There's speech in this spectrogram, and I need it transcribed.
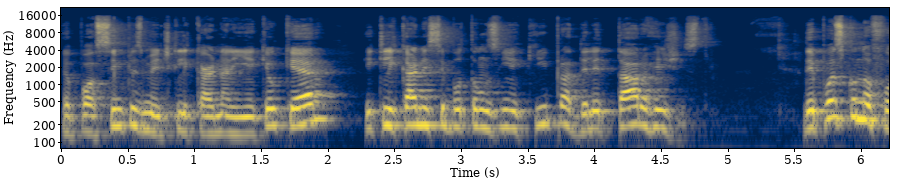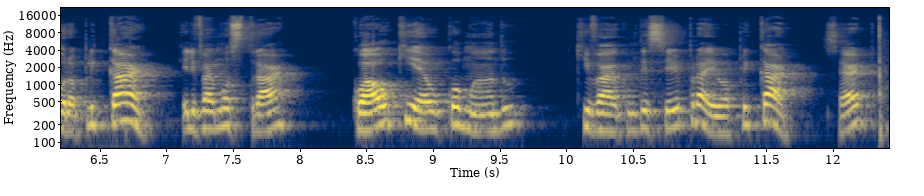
Eu posso simplesmente clicar na linha que eu quero e clicar nesse botãozinho aqui para deletar o registro. Depois, quando eu for aplicar, ele vai mostrar qual que é o comando que vai acontecer para eu aplicar, certo?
